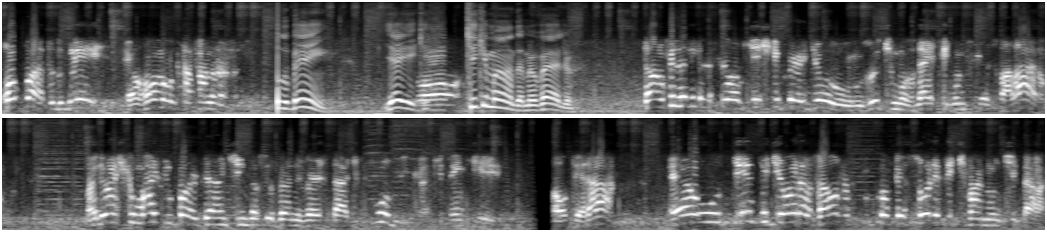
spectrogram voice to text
Opa, tudo bem? É o Rômulo que tá falando. Tudo bem? E aí, o que, que, que manda, meu velho? Então, eu fiz a ligação aqui, acho que perdi os últimos 10 segundos que eles falaram. Mas eu acho que o mais importante ainda sobre a universidade pública, que tem que alterar, é o tempo de horas-aulas que o professor efetivamente dá.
